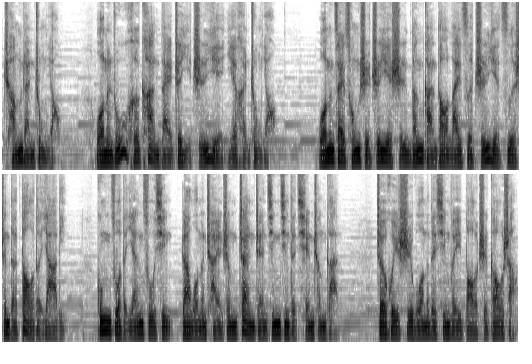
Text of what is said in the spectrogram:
诚然重要，我们如何看待这一职业也很重要。我们在从事职业时，能感到来自职业自身的道德压力，工作的严肃性让我们产生战战兢兢的虔诚感。这会使我们的行为保持高尚。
